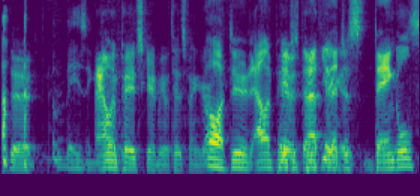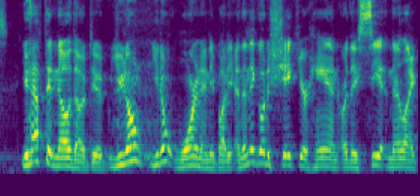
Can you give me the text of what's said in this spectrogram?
Oh, dude, Amazing. Alan Page scared me with his finger. Oh, dude, Alan Page's Dude, that pinky that thing just dangles. You have to know though, dude. You don't you don't warn anybody, and then they go to shake your hand, or they see it, and they're like,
